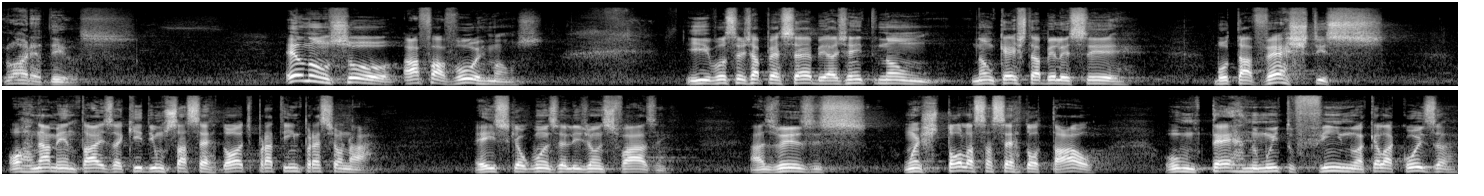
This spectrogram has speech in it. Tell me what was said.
Glória a Deus. Eu não sou a favor, irmãos, e você já percebe, a gente não, não quer estabelecer, botar vestes ornamentais aqui de um sacerdote para te impressionar. É isso que algumas religiões fazem. Às vezes, uma estola sacerdotal, ou um terno muito fino, aquela coisa,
